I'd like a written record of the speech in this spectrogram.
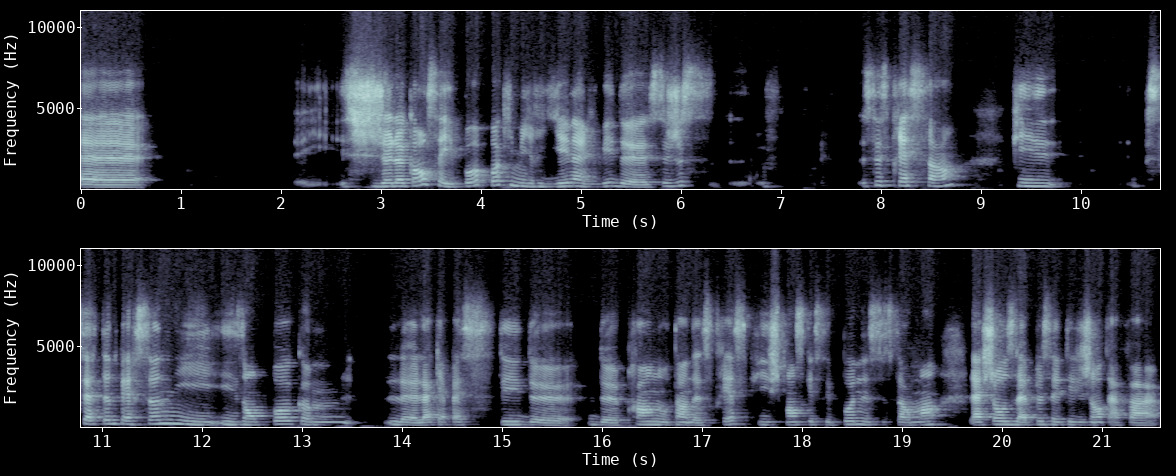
euh, je le conseille pas, pas qu'il m'ait rien arrivé de. C'est juste. C'est stressant. Puis certaines personnes, ils n'ont pas comme la capacité de, de, prendre autant de stress. Puis je pense que ce n'est pas nécessairement la chose la plus intelligente à faire.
